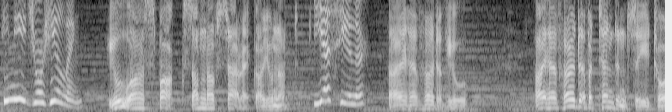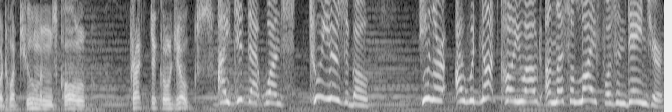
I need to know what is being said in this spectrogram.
He needs your healing. You are Spock, son of Sarek, are you not? Yes, healer. I have heard of you. I have heard of a tendency toward what humans call practical jokes. I did that once, two years ago. Healer, I would not call you out unless a life was in danger.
